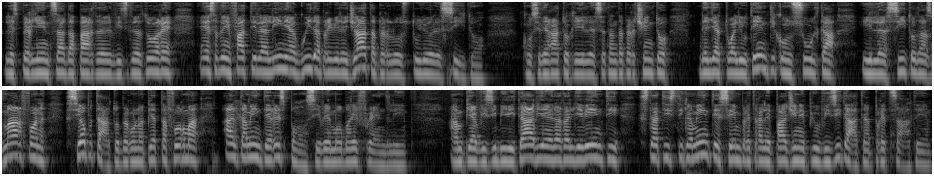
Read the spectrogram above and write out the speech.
L'esperienza da parte del visitatore è stata infatti la linea guida privilegiata per lo studio del sito. Considerato che il 70% degli attuali utenti consulta il sito da smartphone, si è optato per una piattaforma altamente responsive e mobile friendly. Ampia visibilità viene data agli eventi, statisticamente sempre tra le pagine più visitate e apprezzate.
